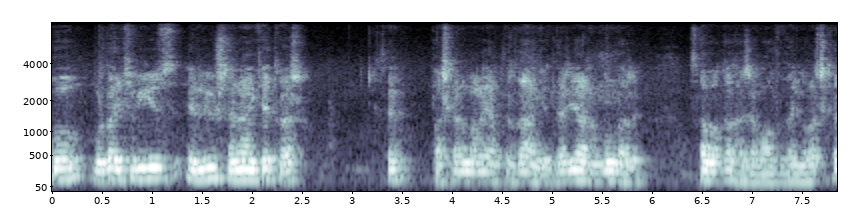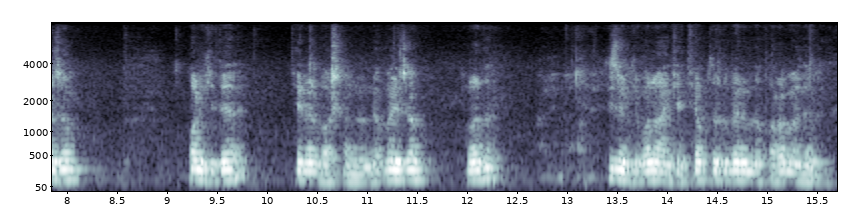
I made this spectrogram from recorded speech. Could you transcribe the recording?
Bu burada 2153 tane anket var. İşte başkanım bana yaptırdığı anketler. Yarın bunları sabah kalkacağım 6'da yola çıkacağım. 12'de genel başkanın önüne koyacağım. Anladın? Diyeceğim ki bana anket yaptırdı benim de paramı ödemedi.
